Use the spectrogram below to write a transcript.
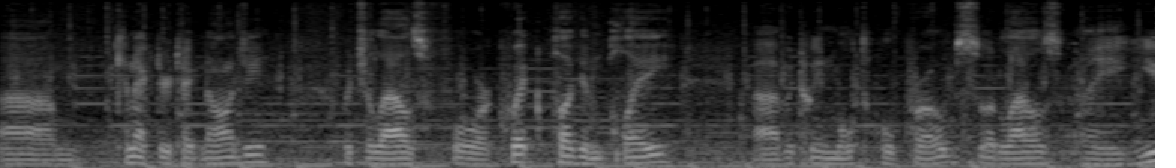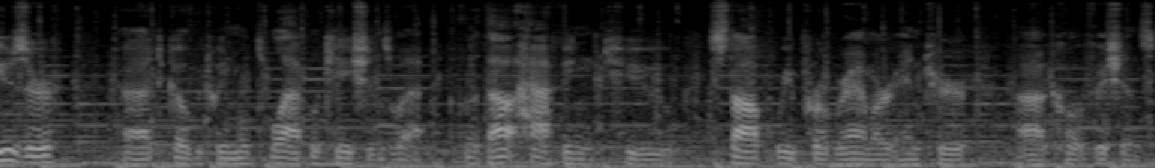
um, connector technology, which allows for quick plug and play uh, between multiple probes. So it allows a user uh, to go between multiple applications without having to stop, reprogram, or enter uh, coefficients.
